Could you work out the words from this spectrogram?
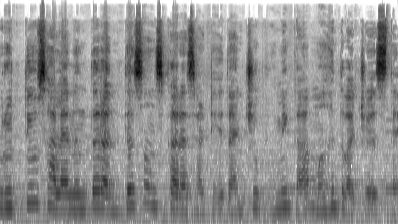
मृत्यू झाल्यानंतर अंत्यसंस्कारासाठी त्यांची भूमिका महत्वाची असते.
